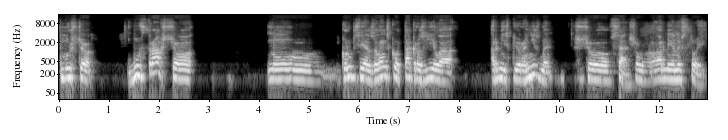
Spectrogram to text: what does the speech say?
Тому що був страх, що ну, корупція Зеленського так роз'їла армійські організми, що все, що армія не встоїть.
